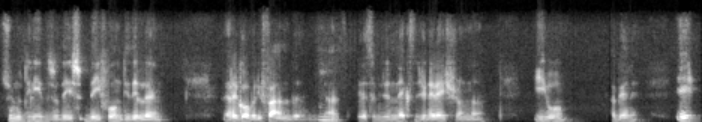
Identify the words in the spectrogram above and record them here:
sull'utilizzo dei, dei fondi del Recovery Fund, mm. anzi Next Generation EU, va bene? E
